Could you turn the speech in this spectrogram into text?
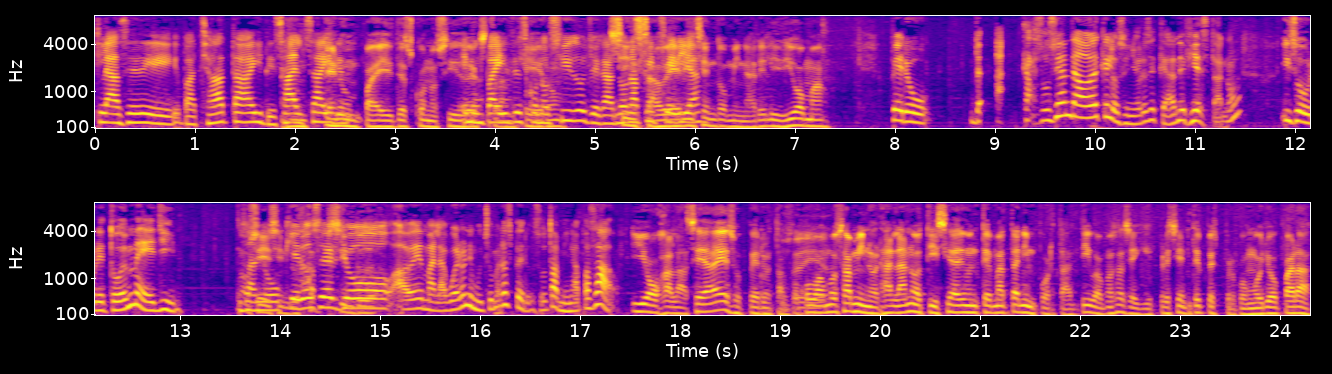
clase de bachata y de salsa. En, y un país desconocido. En un país desconocido, llegando a una pizzería. Saber sin dominar el idioma. Pero casos se han dado de que los señores se quedan de fiesta, ¿no? Y sobre todo en Medellín. O sea, no quiero ser yo ave malagüero ni mucho menos, pero eso también ha pasado. Y ojalá sea eso, pero tampoco vamos a minorar la noticia de un tema tan importante y vamos a seguir presente, pues propongo yo para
